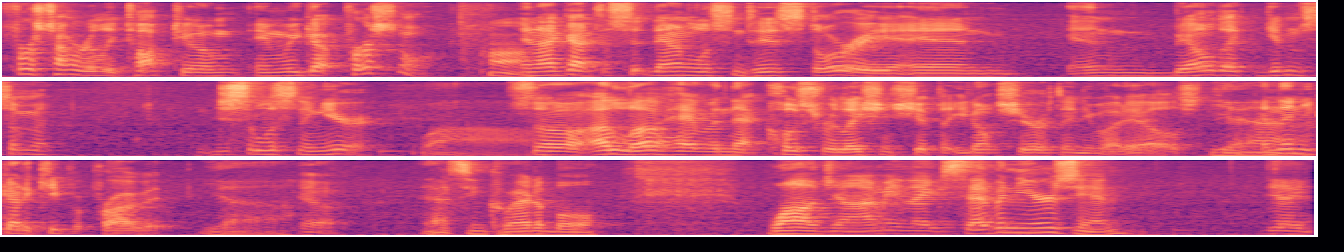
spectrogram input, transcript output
First time I really talked to him, and we got personal, Huh. and I got to sit down and listen to his story, and and be able to give him some just a listening ear. Wow. So I love having that close relationship that you don't share with anybody else. Yeah. And then you got to keep it private. yeah. Yeah. That's incredible. Wow, John. I mean, like seven years in, like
